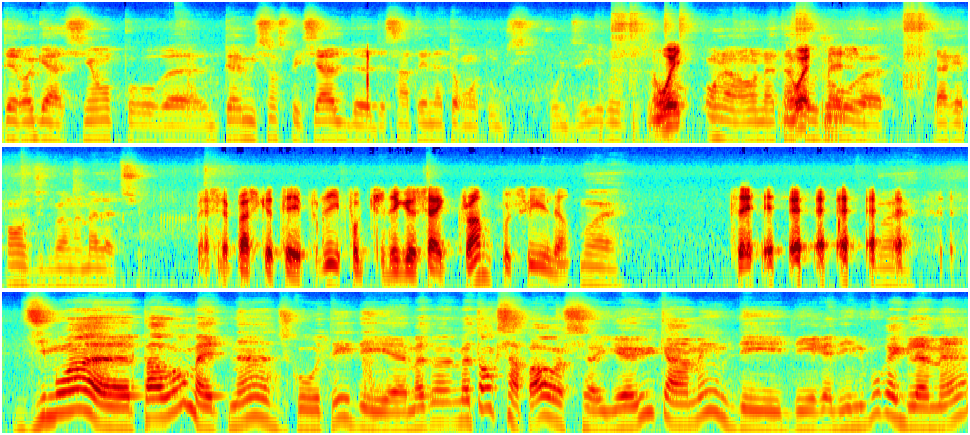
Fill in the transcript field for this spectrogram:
dérogation pour euh, une permission spéciale de, s'entraîner à Toronto aussi, il faut le dire. Oui. On, attend toujours la réponse du gouvernement là-dessus. Ben, c'est parce que tu es pris. Il faut que tu négocies avec Trump aussi, là. Ouais. ouais. Dis-moi, euh, parlons maintenant du côté des. Euh, mettons que ça passe. Il y a eu quand même des, des, nouveaux règlements.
